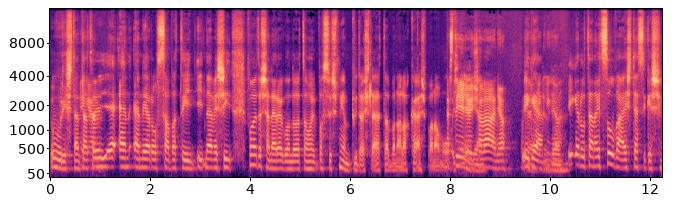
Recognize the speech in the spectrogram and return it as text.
úristen, Igen. tehát hogy en, ennél rosszabbat így, így nem, és így fontosan erre gondoltam, hogy basszus, milyen büdös lehet abban a lakásban amúgy. Ezt írja Igen. is a lánya. Igen, igen. igen, utána egy szóvá is teszik, és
